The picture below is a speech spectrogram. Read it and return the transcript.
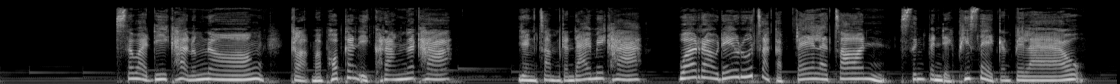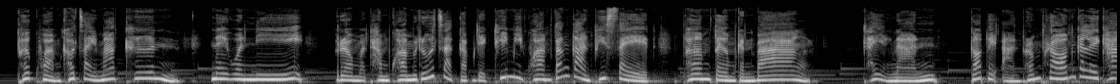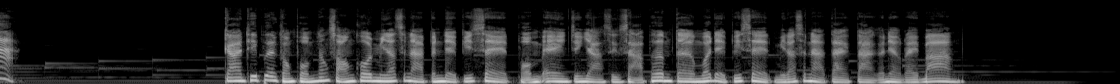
สวัสดีค่ะน้องๆ กลับมาพบกันอีกครั้งนะคะ ยังจำกันได้ไหมคะ ว่าเราได้รู้จักกับเต้และจอน ซึ่งเป็นเด็กพิเศษกันไปแล้ว เพื่อความเข้าใจมากขึ้น ในวันนี้เรามาทำความรู้จักกับเด็กที่มีความต้องการพิเศษ เพิ่มเติมกันบ้าง ถ้าอย่างนั้นก็ไปอ่านพร้อม ๆ กันเลยค่ะ การที่เพื่อนของผมทั้งสองคนมีลักษณะเป็นเด็กพิเศษ ผมเองจึงอยากศึกษาเพิ่มเติมว่าเด็กพิเศษมีลักษณะแตกต่างกันอย่างไรบ้าง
